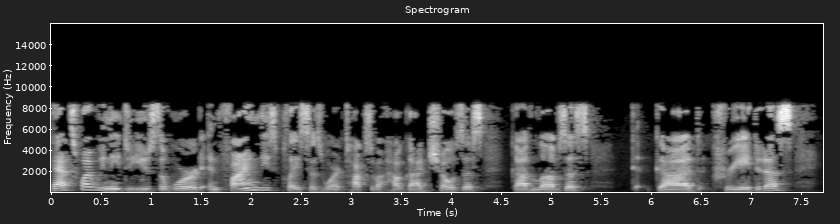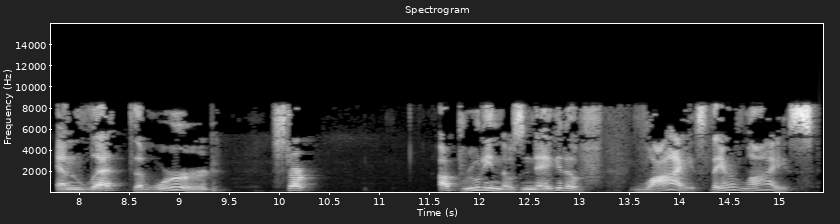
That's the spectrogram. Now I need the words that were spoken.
that's why we need to use the word and find these places where it talks about how God chose us, God loves us, God created us, and let the word start uprooting those negative lies. They're lies.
